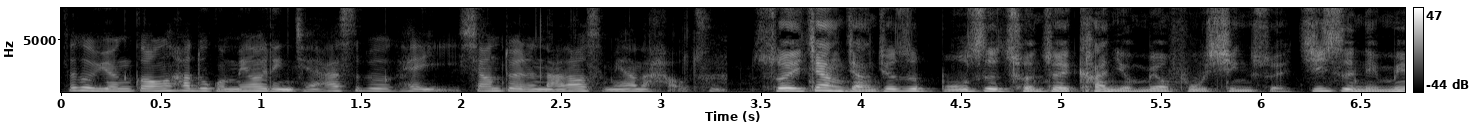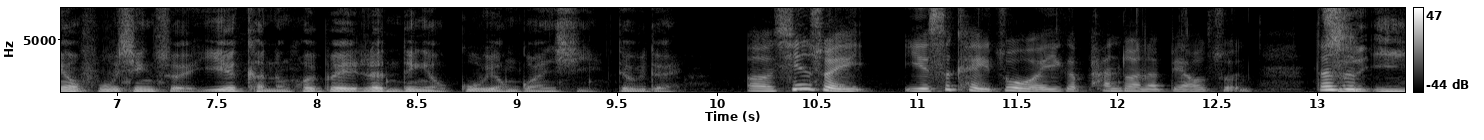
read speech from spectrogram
这个员工他如果没有领钱，他是不是可以相对的拿到什么样的好处？所以这样讲就是不是纯粹看有没有付薪水，即使你没有付薪水，也可能会被认定有雇佣关系，对不对？呃，薪水也是可以作为一个判断的标准，但是一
